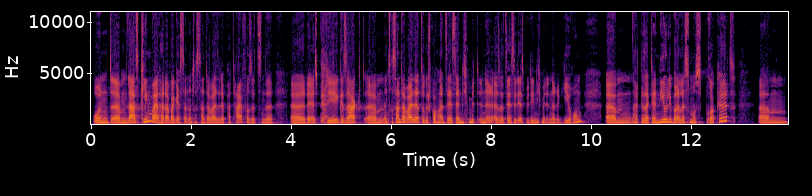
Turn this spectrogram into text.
Und ähm, Lars Klingbeil hat aber gestern interessanterweise, der Parteivorsitzende äh, der SPD, gesagt, ähm, interessanterweise, er hat so gesprochen, als säße er nicht mit in der, also als säße die SPD nicht mit in der Regierung, ähm, hat gesagt, der Neoliberalismus bröckelt. Ähm,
